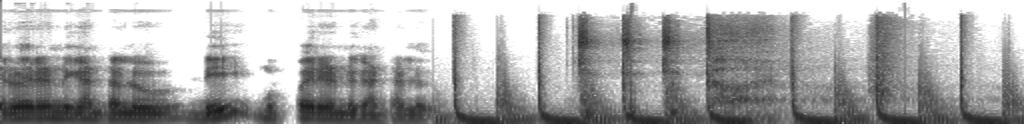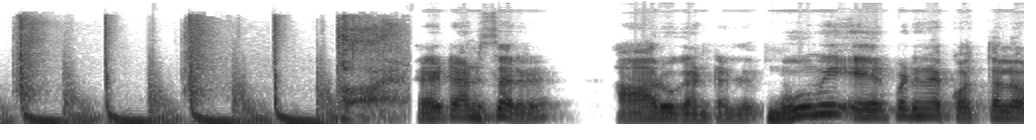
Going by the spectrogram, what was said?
ఇరవై రెండు గంటలు డి ముప్పై రెండు గంటలు. రైట్ ఆన్సర్ ఆరు గంటలు. భూమి ఏర్పడిన కొత్తలో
